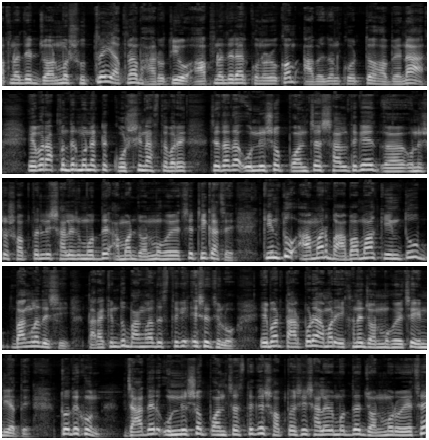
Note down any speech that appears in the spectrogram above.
আপনাদের জন্মসূত্রেই আপনারা ভারতীয়। আপনাদের আর কোনো রকম আবেদন করতে হবে না। এবার আপনাদের মনে একটা কোশ্চিন আসতে পারে যে, দাদা, উনিশশো পঞ্চাশ সাল থেকে উনিশশো সালের মধ্যে আমার জন্ম হয়েছে, ঠিক আছে। কিন্তু আমার বাবা মা কিন্তু বাংলাদেশি। তারা কিন্তু বাংলাদেশ থেকে এসেছিল। এবার তারপরে আমার এখানে জন্ম হয়েছে ইন্ডিয়াতে। তো দেখুন, যাদের উনিশশো পঞ্চাশ থেকে সপ্তাশি সালের মধ্যে জন্ম রয়েছে,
